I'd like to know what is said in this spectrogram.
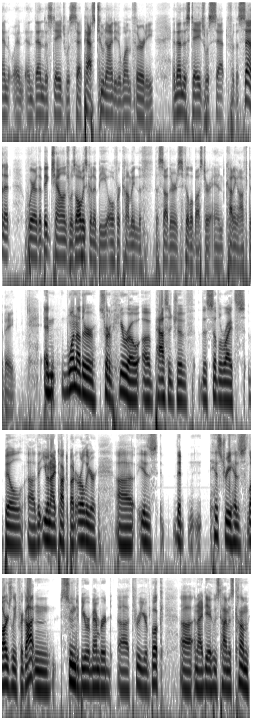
and, and, and then the stage was set past 290 to 130. And then the stage was set for the Senate, where the big challenge was always going to be overcoming the, the Southerners' filibuster and cutting off debate. And one other sort of hero of passage of the civil rights bill uh, that you and I talked about earlier uh, is that history has largely forgotten, soon to be remembered uh, through your book, uh, An Idea Whose Time Has Come,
